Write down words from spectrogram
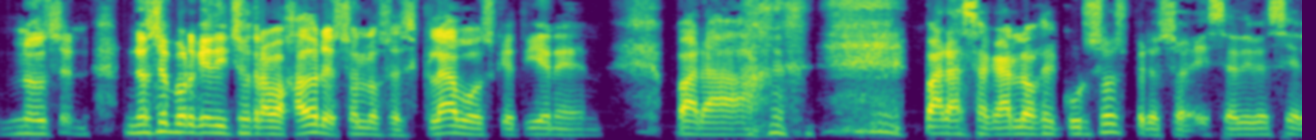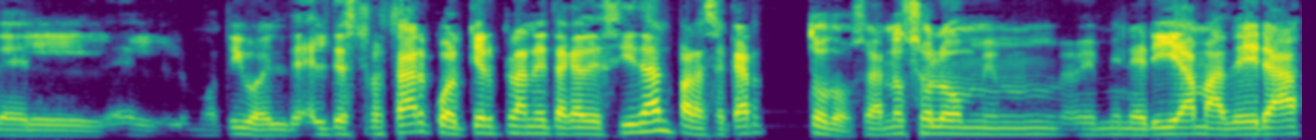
No sé, no sé por qué he dicho trabajadores, son los esclavos que tienen para, para sacar los recursos, pero eso, ese debe ser el, el motivo, el, el, destrozar cualquier planeta que decidan para sacar todo, o sea, no solo minería, madera,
